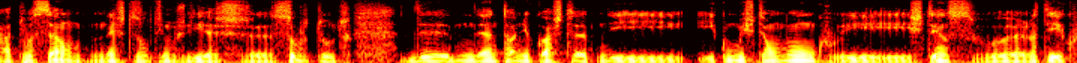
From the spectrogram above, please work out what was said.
a atuação nestes últimos dias, sobretudo de, de, António Costa, e, e como isto é um longo e extenso artigo,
